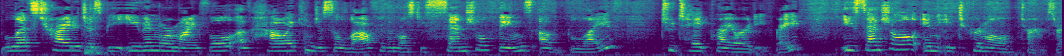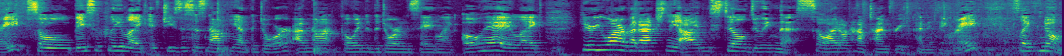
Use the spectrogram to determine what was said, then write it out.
let's try to just be even more mindful of how I can just allow for the most essential things of life to take priority, right? essential in eternal terms, right? So basically, like if Jesus is knocking at the door, I'm not going to the door and saying, like, oh, hey, like here you are, but actually I'm still doing this, so I don't have time for you, kind of thing, right? It's like, no.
